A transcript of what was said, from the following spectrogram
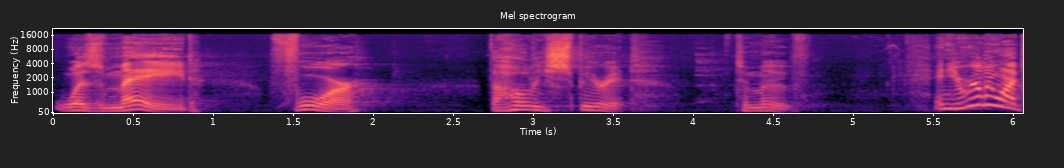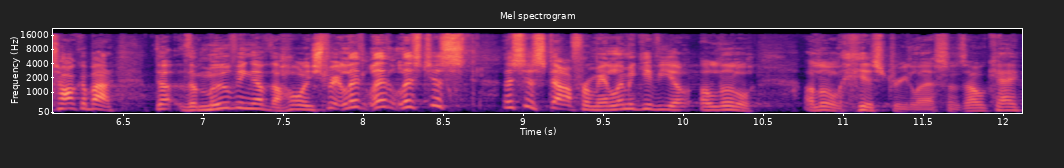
was made for the Holy Spirit to move. And you really want to talk about the, the moving of the Holy Spirit. Let, us let, just, let's just stop for a minute. Let me give you a, a little, a little history lessons, okay?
